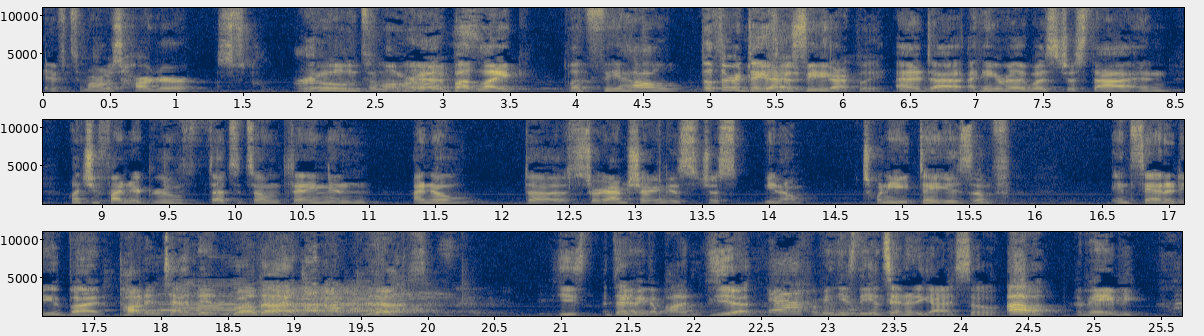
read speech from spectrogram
If tomorrow's harder, screw tomorrow. Yes. But like, let's see how the third day Yes, is going to be. exactly. And uh, I think it really was just that. And once you find your groove, that's its own thing. And I know the story I'm sharing is just you know, 28 days of insanity. But Pun intended. Well done. Yeah. He's did I make a pun? yeah. Yeah. I mean, he's the insanity guy, so Oh, maybe.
